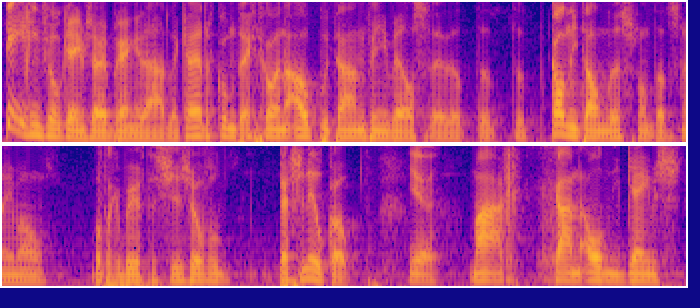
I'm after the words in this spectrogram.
tering veel games uitbrengen dadelijk. Hè? Er komt echt gewoon een output aan van je welste. Dat, dat, dat kan niet anders, want dat is nou eenmaal wat er gebeurt als je zoveel personeel koopt. Ja. Maar gaan al die games,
